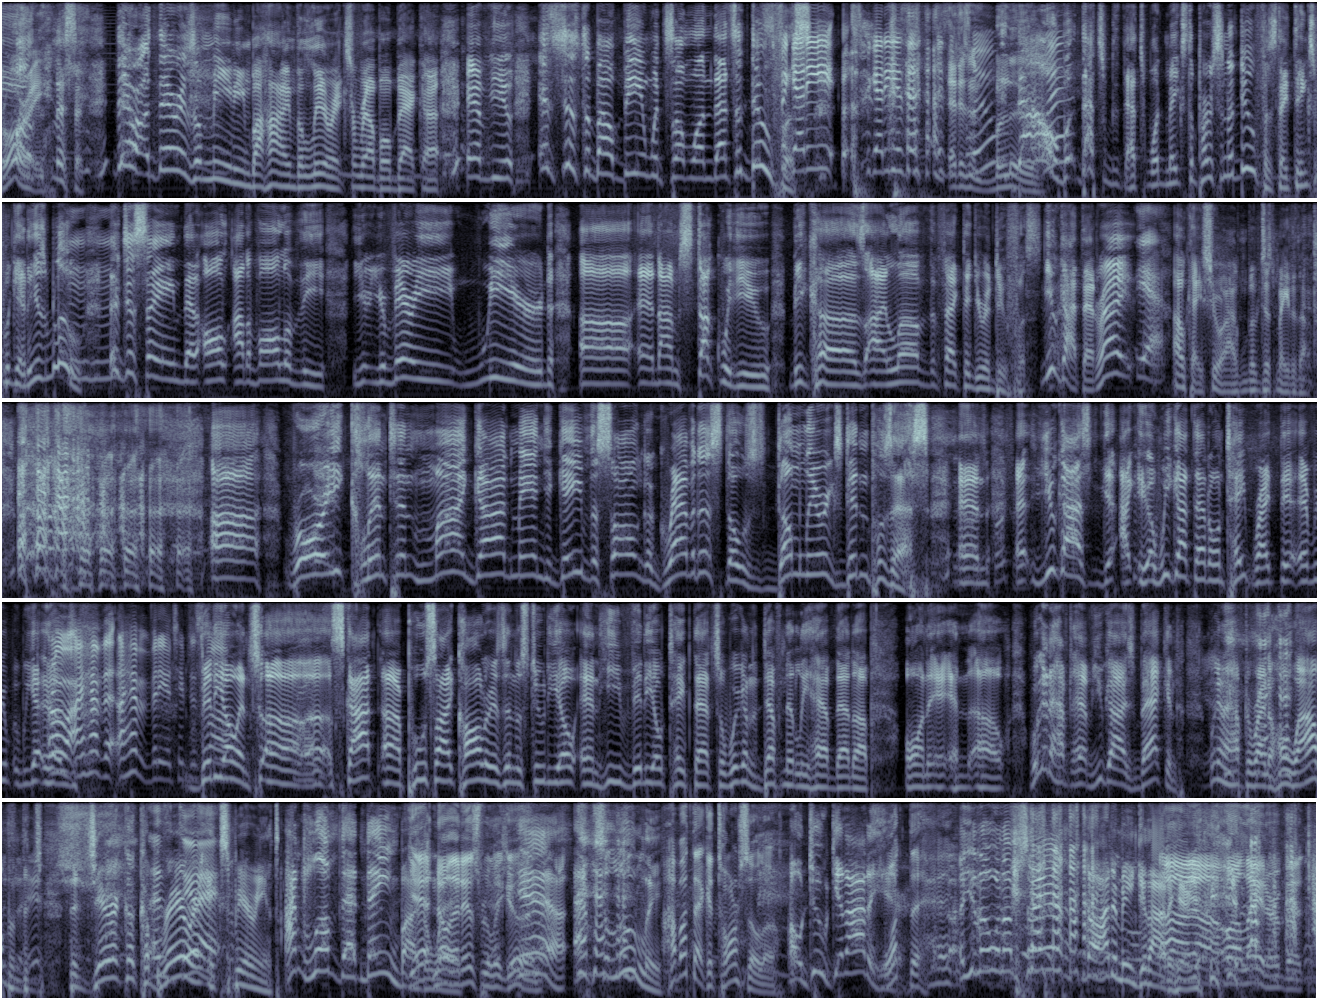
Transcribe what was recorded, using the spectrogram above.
Rory. Listen, there are there is a meaning behind the lyrics, Rebel Becca. If you, it's just about being with someone that's a doofus. spaghetti, spaghetti isn't, is It isn't blue? blue. No, but that's that's what makes the person a doofus. They think spaghetti is blue. Mm-hmm. They're just saying that all out of all of the you're, you're very weird, uh, and I'm stuck with you because I love the fact that you're a doofus. You got that right? Yeah. Okay, sure. I just made it up. uh, Rory Clinton, my God, man, you gave the song a gravitas those dumb lyrics didn't possess, and uh, you guys, yeah, I, we got that on tape right there. Every we got. Oh, I have it. I have it videotaped as video well. and uh, uh, Scott uh, Poolside Caller is in the studio and he videotaped that so we're gonna definitely have that up on and uh, we're gonna have to have you guys back and we're gonna have to write a whole album the, the Jerrica Cabrera experience I love that name by Yeah, the way no, that is really good. yeah absolutely How about that guitar solo? oh dude get out of here What the heck? you know what I'm saying no I didn't mean get out of Oh, here no, well, later, but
